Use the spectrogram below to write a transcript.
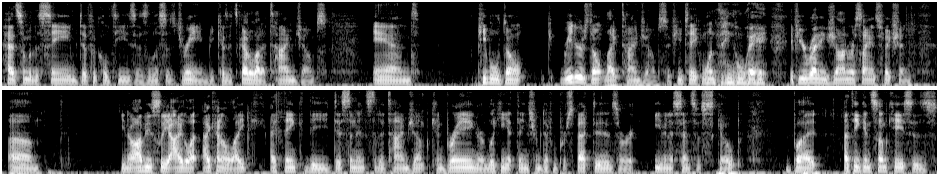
had some of the same difficulties as Lyssa's Dream because it's got a lot of time jumps, and people don't readers don't like time jumps. If you take one thing away, if you're writing genre science fiction, um, you know, obviously, I li- I kind of like I think the dissonance that a time jump can bring, or looking at things from different perspectives, or even a sense of scope. But I think in some cases,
